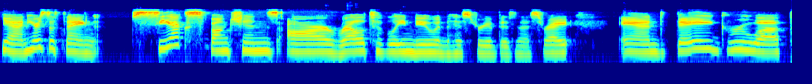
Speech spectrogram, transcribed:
Yeah and here's the thing. Cx functions are relatively new in the history of business right? And they grew up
